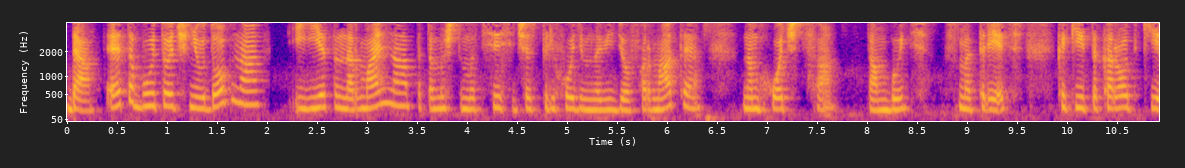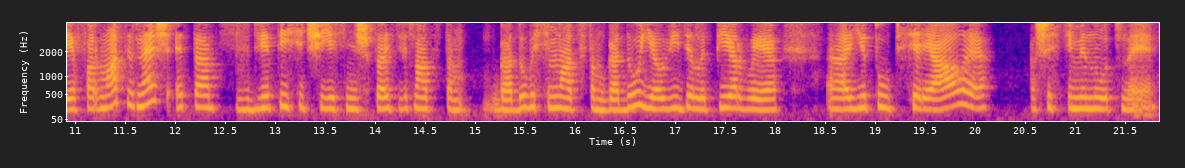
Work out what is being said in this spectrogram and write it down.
Да, это будет очень удобно. И это нормально, потому что мы все сейчас переходим на видеоформаты. Нам хочется там быть, смотреть какие-то короткие форматы. Знаешь, это в 2000, если не ошибаюсь, 2019 году, 2018 году я увидела первые YouTube-сериалы шестиминутные.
